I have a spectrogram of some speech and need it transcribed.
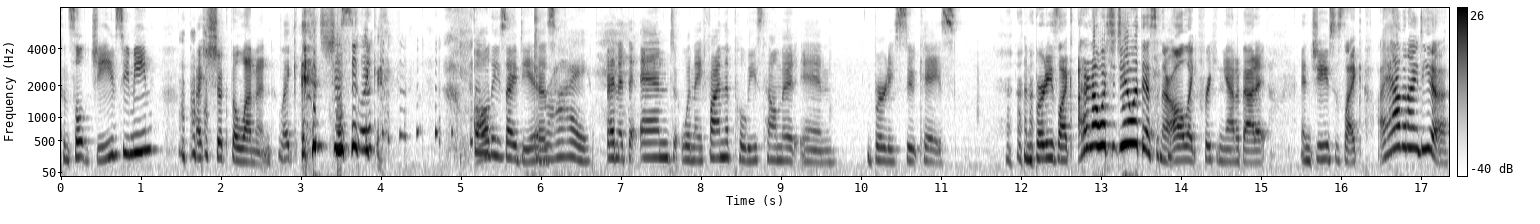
Consult Jeeves, you mean? I shook the lemon. Like, it's just like all these ideas. Dry. And at the end, when they find the police helmet in Bertie's suitcase, and Bertie's like, I don't know what to do with this. And they're all like freaking out about it. And Jeeves is like, I have an idea.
